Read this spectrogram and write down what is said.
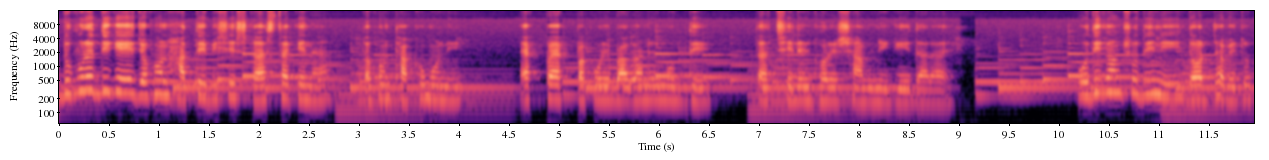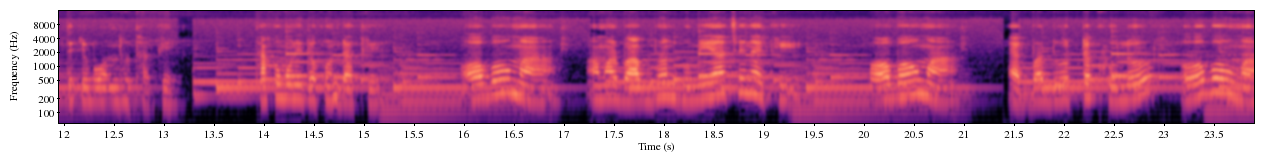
দুপুরের দিকে যখন হাতে বিশেষ কাজ থাকে না, তখন ঠাকুমণি এক পা এক পা করে বাগানের মধ্যে তার ছেলের ঘরের সামনে গিয়ে দাঁড়ায়। অধিকাংশ দিনই দরজা ভেতর থেকে বন্ধ থাকে। ঠাকুমণি তখন ডাকে, অ বৌমা, আমার বাপধন ঘুমিয়ে আছে নাকি? অ বৌমা, একবার দুয়ারটা খুলো ও বৌমা।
